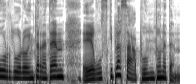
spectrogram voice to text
ordu oro interneten eguzkiplaza.neten.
